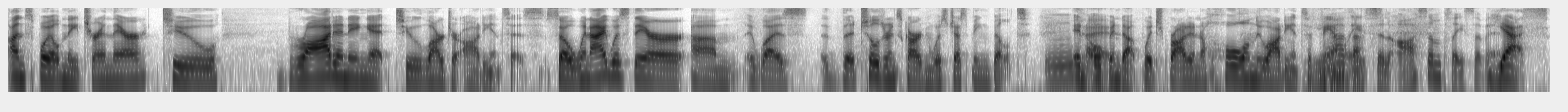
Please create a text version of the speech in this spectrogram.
unspoiled nature in there to broadening it to larger audiences. So when I was there, um, it was the children's garden was just being built and opened up, which brought in a whole new audience of Yeah, families. that's an awesome place of it. Yes.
